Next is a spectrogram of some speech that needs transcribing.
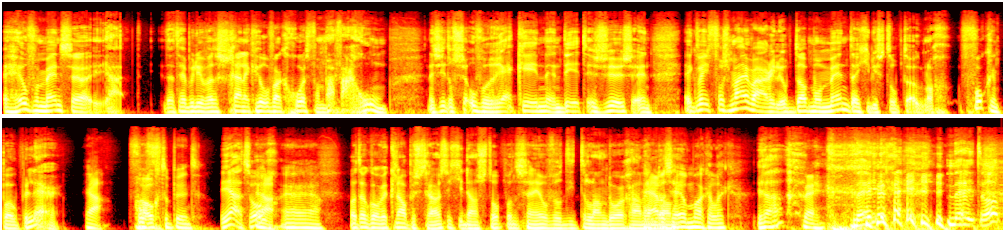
heel veel mensen, ja, dat hebben jullie waarschijnlijk heel vaak gehoord van. Maar waarom? Er zit nog zoveel rek in en dit en zus. En ik weet, volgens mij waren jullie op dat moment dat jullie stopten ook nog fucking populair. ja. Hoogtepunt. Ja, toch? Ja, ja, ja. Wat ook wel weer knap is trouwens, dat je dan stopt. Want er zijn heel veel die te lang doorgaan. ja en dat is dan... heel makkelijk. Ja? Nee. Nee? nee, toch?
